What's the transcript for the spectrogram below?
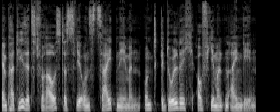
Empathie setzt voraus, dass wir uns Zeit nehmen und geduldig auf jemanden eingehen.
